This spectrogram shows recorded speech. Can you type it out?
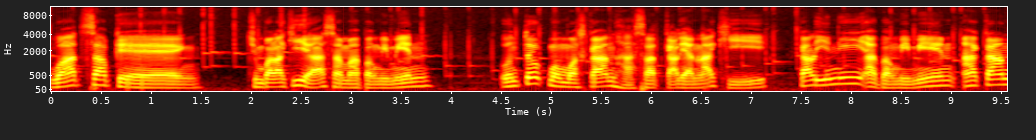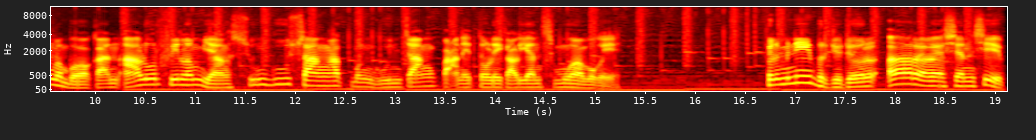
What's up geng? Jumpa lagi ya sama Bang Mimin. Untuk memuaskan hasrat kalian lagi Kali ini Abang Mimin akan membawakan alur film yang sungguh sangat mengguncang Pak Netole kalian semua pokoknya Film ini berjudul A Relationship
